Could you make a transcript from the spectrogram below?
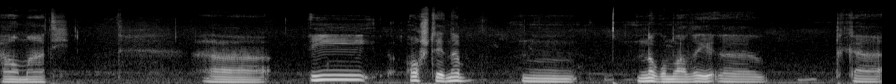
Алмати. А, и още една много млада, а, така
